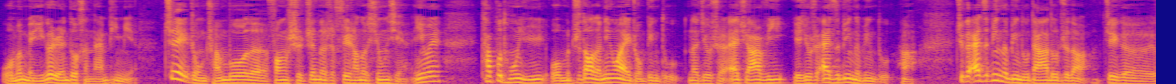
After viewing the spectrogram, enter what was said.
我们每一个人都很难避免。这种传播的方式真的是非常的凶险，因为它不同于我们知道的另外一种病毒，那就是 HIV，也就是艾滋病的病毒啊。这个艾滋病的病毒大家都知道，这个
